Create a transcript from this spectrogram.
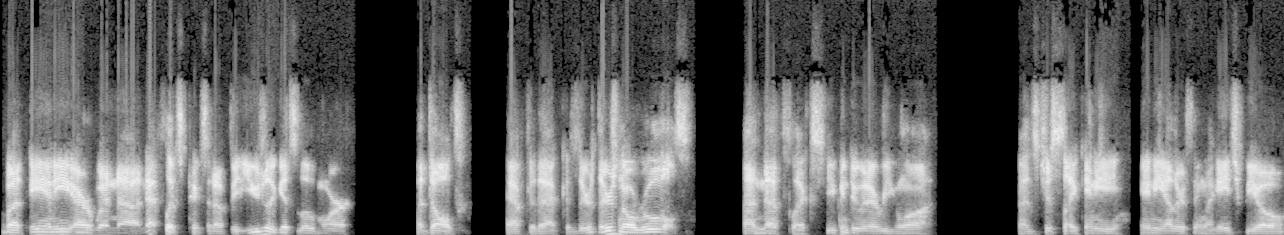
but A and E or when uh, Netflix picks it up, it usually gets a little more adult after that because there's there's no rules on Netflix. You can do whatever you want. It's just like any any other thing like HBO.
